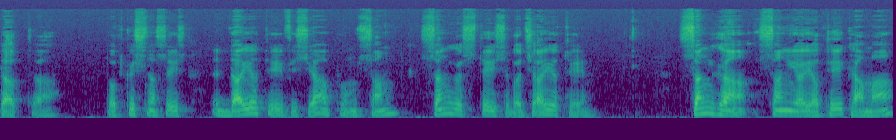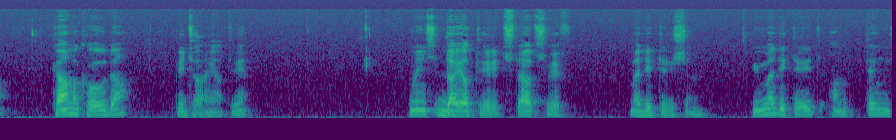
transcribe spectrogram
that uh, that Krishna says Dayate Vishyapum Sam Sangaste Sabajayate Sangha Sanyayate Kama Kama Koda Vijayate means Dayate it starts with meditation. We meditate on things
